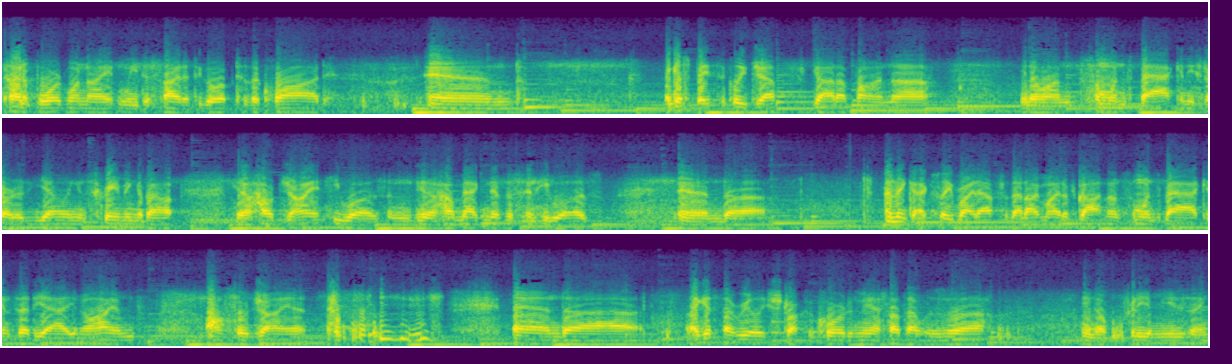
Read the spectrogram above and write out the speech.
kind of bored one night, and we decided to go up to the quad. And I guess basically Jeff got up on, uh, you know, on someone's back, and he started yelling and screaming about, you know, how giant he was, and you know how magnificent he was. And uh, I think actually right after that, I might have gotten on someone's back and said, yeah, you know, I am also giant. and uh, I guess that really struck a chord with me. I thought that was, uh, you know, pretty amusing.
